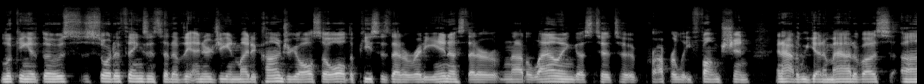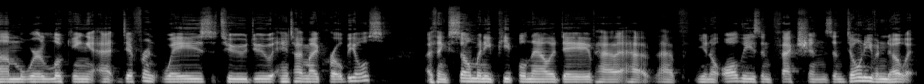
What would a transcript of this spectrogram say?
looking at those sort of things instead of the energy and mitochondria, also all the pieces that are already in us that are not allowing us to, to properly function and how do we get them out of us. Um, we're looking at different ways to do antimicrobials. I think so many people nowadays have, have, have, you know, all these infections and don't even know it.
